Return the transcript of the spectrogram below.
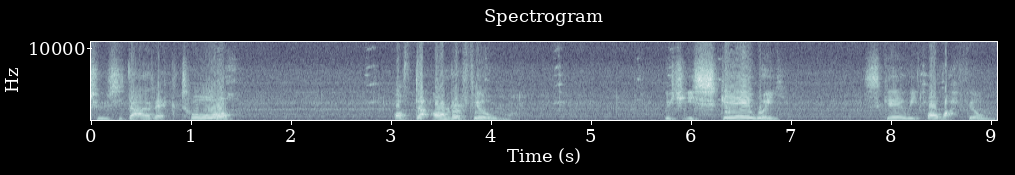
to the director of the horror film. Which is scary. Scary horror film.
